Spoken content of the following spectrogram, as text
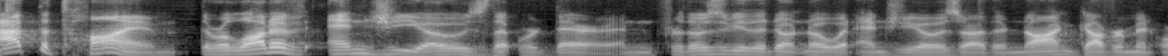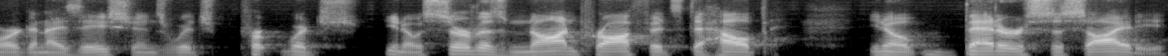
at the time, there were a lot of NGOs that were there. And for those of you that don't know what NGOs are, they're non-government organizations which which you know serve as nonprofits to help you know better society.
